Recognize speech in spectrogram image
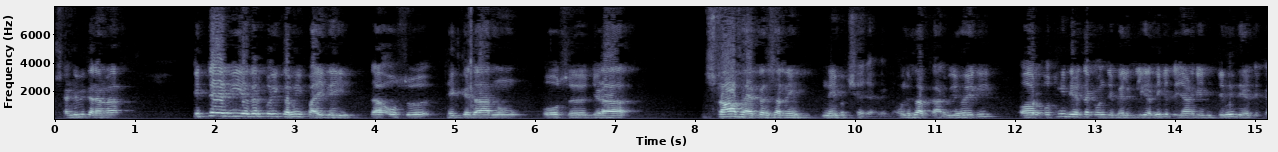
ਸੈਂਡ ਵੀ ਕਰਾਂਗਾ। ਕਿਤੇ ਵੀ ਅਗਰ ਕੋਈ ਕਮੀ ਪਾਈ ਗਈ ਤਾਂ ਉਸ ਠੇਕੇਦਾਰ ਨੂੰ ਉਸ ਜਿਹੜਾ ਸਟਾਫ ਹੈ ਕੰਸਰਨਿੰਗ ਨਹੀਂ ਬਖਸ਼ਿਆ ਜਾਵੇਗਾ। ਉਹਦੇ ਖਿਲਾਫ ਕਾਰਵਾਈ ਹੋਏਗੀ ਔਰ ਉਤਨੀ ਦੇਰ ਤੱਕ ਉਹਦੇ ਬਿੱਲ ਕਲੀਅਰ ਨਹੀਂ ਕੀਤੇ ਜਾਣਗੇ ਜਿੰਨੀ ਦੇਰ ਤੱਕ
